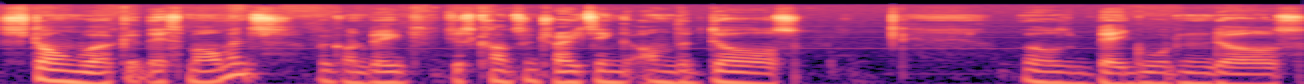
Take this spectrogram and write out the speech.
stonework at this moment. We're going to be just concentrating on the doors. Those big wooden doors.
